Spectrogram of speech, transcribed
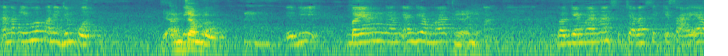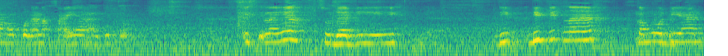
anak ibu akan dijemput Diancam lah. itu. jadi bayangkan aja mas Ya, ya. bagaimana secara psikis saya maupun anak saya gitu istilahnya sudah di di difitnah kemudian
